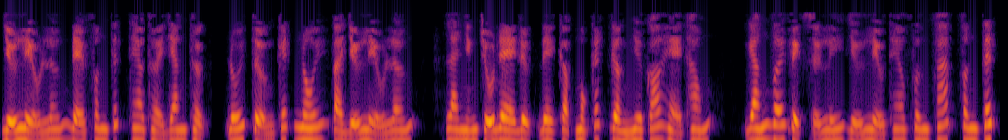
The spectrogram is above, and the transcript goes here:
dữ liệu lớn để phân tích theo thời gian thực, đối tượng kết nối và dữ liệu lớn, là những chủ đề được đề cập một cách gần như có hệ thống, gắn với việc xử lý dữ liệu theo phương pháp phân tích,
